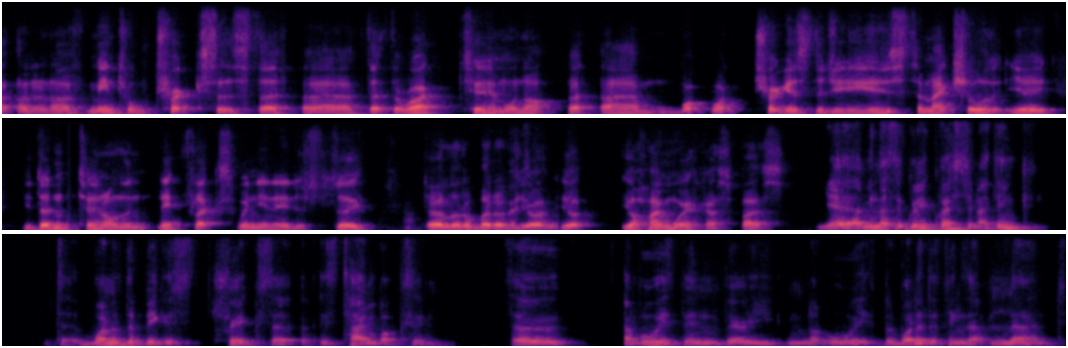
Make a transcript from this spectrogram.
I, I don't know if mental tricks is the uh, the, the right term or not, but um, what what triggers did you use to make sure that you you didn't turn on the Netflix when you needed to do do a little bit of your your your homework, I suppose. Yeah, I mean that's a great question. I think one of the biggest tricks uh, is time boxing. So I've always been very, not always, but one of the things I've learned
